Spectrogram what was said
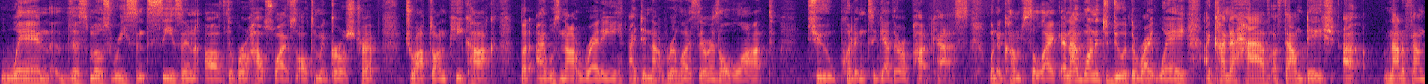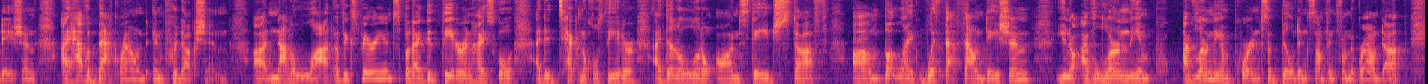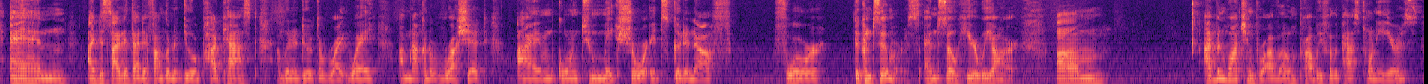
when this most recent season of The Real Housewives Ultimate Girls Trip dropped on Peacock, but I was not ready. I did not realize there is a lot to putting together a podcast when it comes to like, and I wanted to do it the right way. I kind of have a foundation. Uh, not a foundation. I have a background in production. Uh, not a lot of experience, but I did theater in high school. I did technical theater. I did a little on stage stuff. Um, but like with that foundation, you know, I've learned the imp- I've learned the importance of building something from the ground up, and I decided that if I'm going to do a podcast, I'm going to do it the right way. I'm not going to rush it. I'm going to make sure it's good enough for the consumers. And so here we are. Um, I've been watching Bravo probably for the past 20 years.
